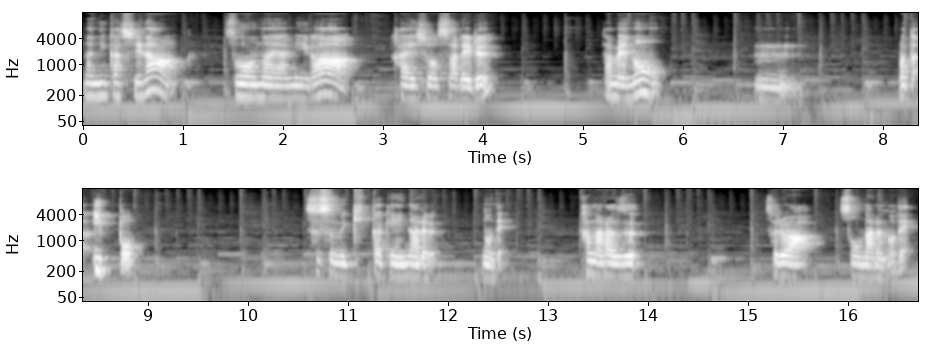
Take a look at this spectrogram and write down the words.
何かしらその悩みが解消されるための、うん、また一歩進むきっかけになるので必ずそれはそうなるので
